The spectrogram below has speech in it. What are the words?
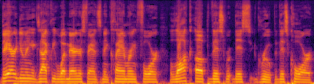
they are doing exactly what Mariners fans have been clamoring for. Lock up this this group, this core,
